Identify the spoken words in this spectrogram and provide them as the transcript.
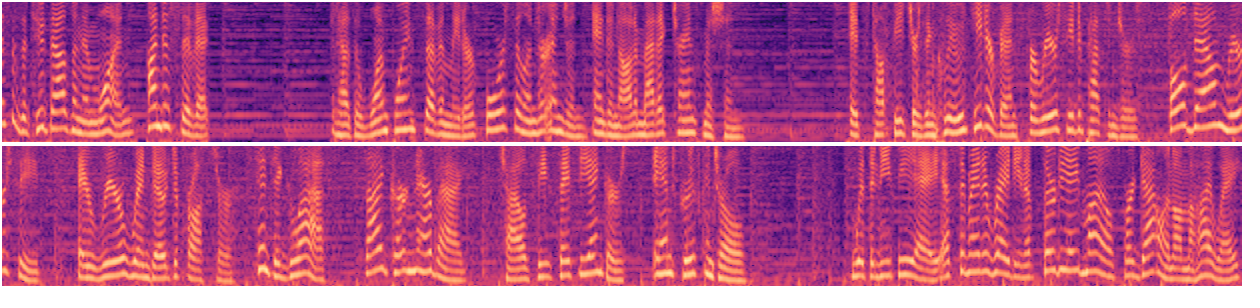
This is a 2001 Honda Civic. It has a 1.7-liter four-cylinder engine and an automatic transmission. Its top features include heater vents for rear-seated passengers, fold-down rear seats, a rear window defroster, tinted glass, side curtain airbags, child seat safety anchors, and cruise control. With an EPA estimated rating of 38 miles per gallon on the highway,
